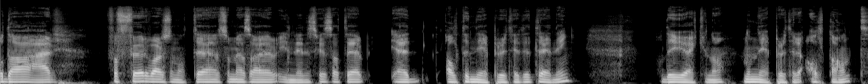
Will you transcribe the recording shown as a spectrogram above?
og da er For før var det sånn at jeg, som jeg sa innledningsvis, at jeg, jeg alltid nedprioriterte trening, og det gjør jeg ikke nå. Nå nedprioriterer jeg alt annet.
